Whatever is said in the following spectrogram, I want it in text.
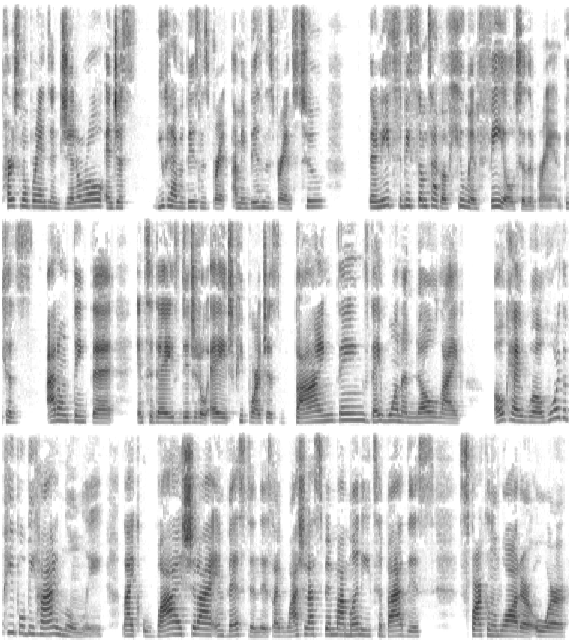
personal brands in general, and just you can have a business brand, I mean, business brands too, there needs to be some type of human feel to the brand because I don't think that in today's digital age, people are just buying things. They want to know, like, okay, well, who are the people behind Loomly? Like, why should I invest in this? Like, why should I spend my money to buy this sparkling water or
